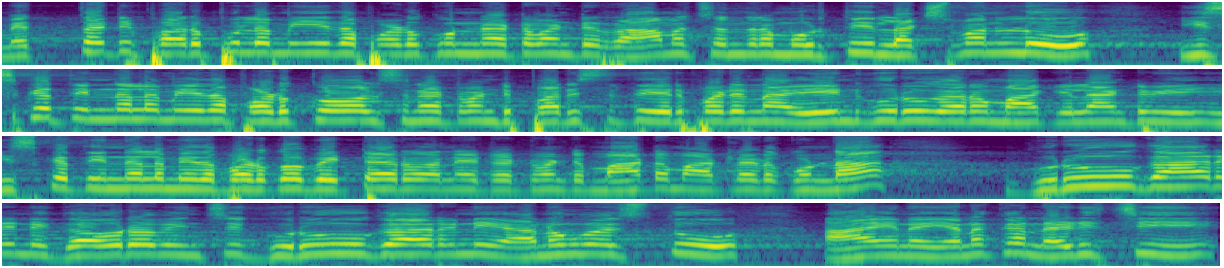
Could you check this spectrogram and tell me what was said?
మెత్తటి పరుపుల మీద పడుకున్నటువంటి రామచంద్రమూర్తి లక్ష్మణులు ఇసుక తిన్నెల మీద పడుకోవాల్సినటువంటి పరిస్థితి ఏర్పడిన ఏంటి గురువు గారు మాకు ఇలాంటివి ఇసుక తిన్నెల మీద పడుకోబెట్టారు అనేటటువంటి మాట మాట్లాడకుండా గురువు గారిని గౌరవించి గురువు గారిని అనుభవిస్తూ ఆయన వెనక నడిచి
